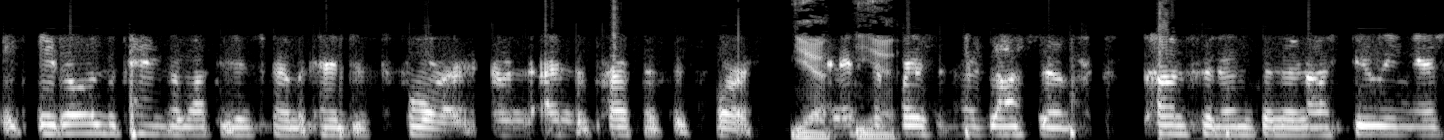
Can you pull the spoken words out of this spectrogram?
it, it all depends on what the Instagram account is for and, and the purpose it's for. Yeah, and if yeah. the person has lots of confidence and they're not doing it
